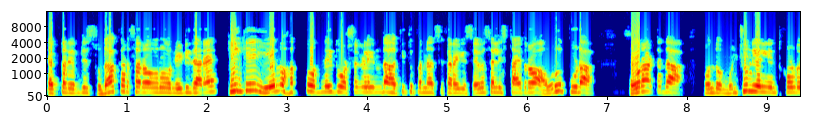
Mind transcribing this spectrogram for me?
doctor M G Sudhakar sir ಅವರು ನೀಡಿದ್ದಾರೆ. ಹೀಗೆ ಏನು ಹತ್ತು ಹದಿನೈದು ವರ್ಷಗಳಿಂದ ಅತಿಥಿ ಉಪನ್ಯಾಸಕರಾಗಿ ಸೇವೆ ಸಲ್ಲಿಸ್ತಾ ಇದ್ರು ಅವರು ಕೂಡ ಹೋರಾಟದ ಒಂದು ಮುಂಚೂಣಿಯಲ್ಲಿ ನಿಂತ್ಕೊಂಡು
